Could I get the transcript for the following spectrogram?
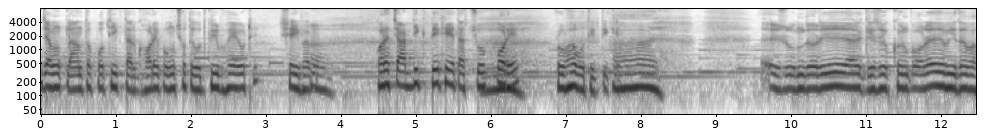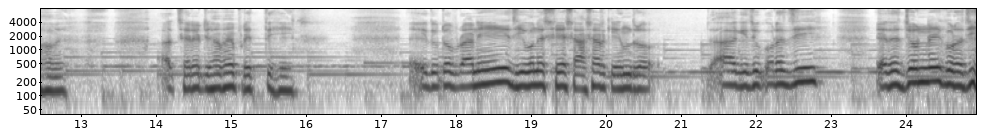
যেমন ক্লান্ত পথিক তার ঘরে পৌঁছতে উদ্গ্রীব হয়ে ওঠে, সেইভাবে। ঘরের চারদিক দেখে তার চোখ পড়ে প্রভাবতীর দিকে। এই সুন্দরী আর কিছুক্ষণ পরে বিধবা হবে। আর ছেলেটি হবে বৃত্তিহীন এই দুটো প্রাণী জীবনের শেষ আসার কেন্দ্র। যা কিছু করেছি, এদের জন্যই করেছি।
